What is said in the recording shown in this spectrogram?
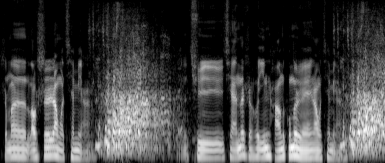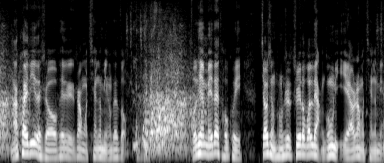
什么老师让我签名，取钱的时候银行的工作人员让我签名，拿快递的时候非得让我签个名再走。昨天没戴头盔，交警同事追了我两公里，也要让我签个名。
